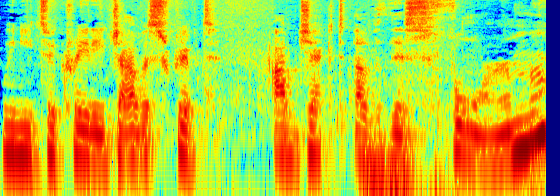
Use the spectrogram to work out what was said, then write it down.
We need to create a JavaScript object of this form.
